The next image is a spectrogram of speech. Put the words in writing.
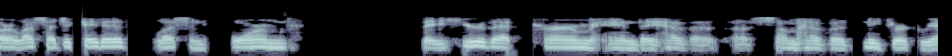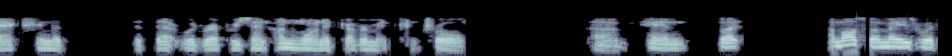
are less educated, less informed, they hear that term and they have a, a some have a knee jerk reaction that, that that would represent unwanted government control. Um, and but I'm also amazed with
